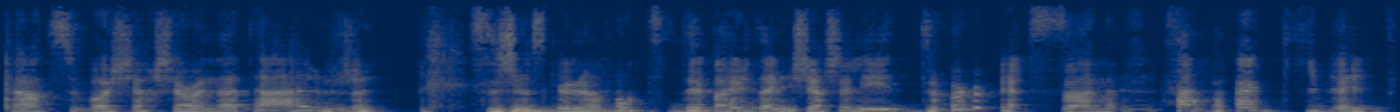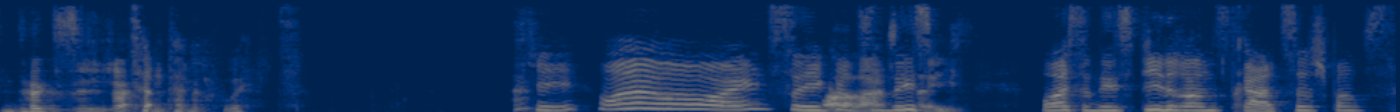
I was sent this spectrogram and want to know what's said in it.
quand tu vas chercher un otage. C'est juste que là, faut que tu te dépêches d'aller chercher les deux personnes avant qu'il n'y ait plus d'oxygène. Ok. Ouais, ouais, ouais. C'est dis? safe. Ouais, c'est des speedrun strats, ça, je pense.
